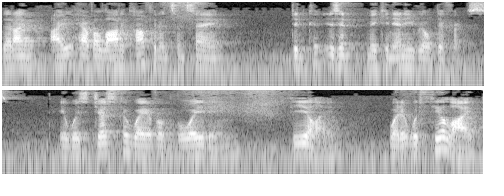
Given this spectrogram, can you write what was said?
that I'm, I have a lot of confidence in saying did, isn't making any real difference. It was just a way of avoiding feeling what it would feel like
